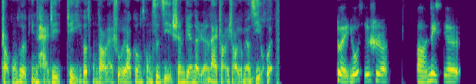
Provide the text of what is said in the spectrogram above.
找工作的平台这这一个通道来说，要更从自己身边的人来找一找有没有机会。对，尤其是呃那些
